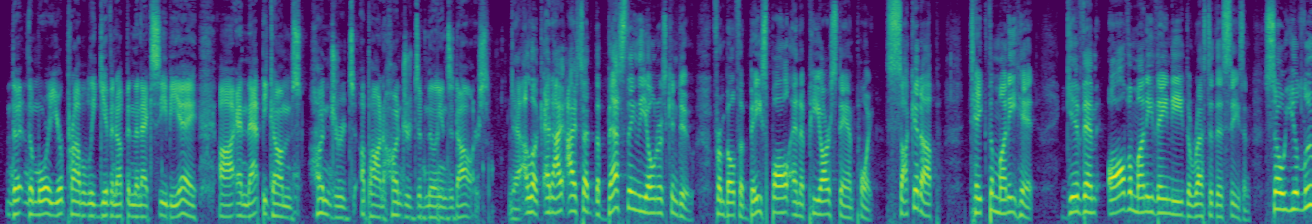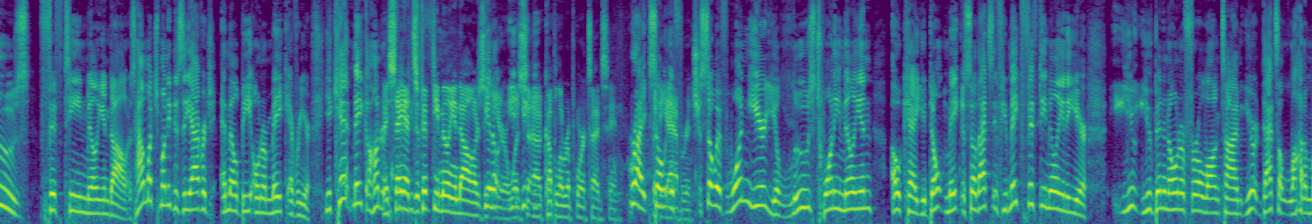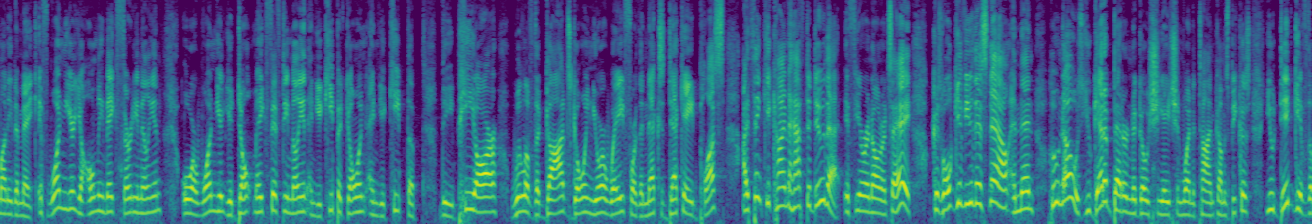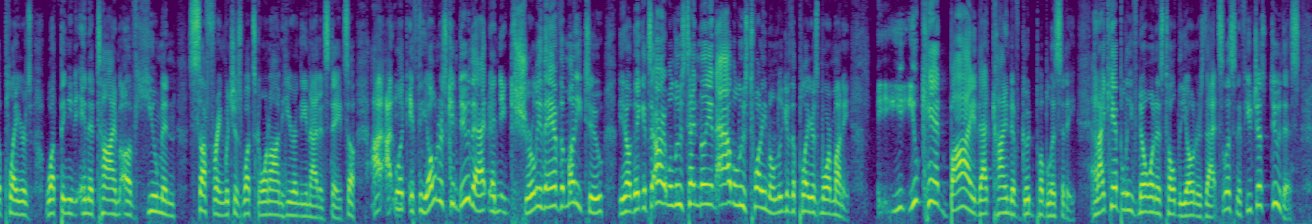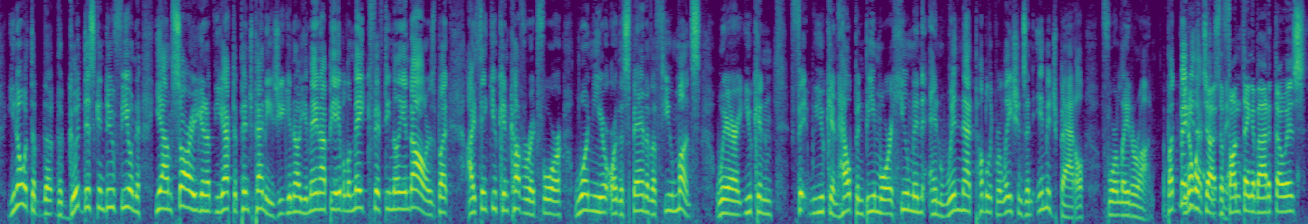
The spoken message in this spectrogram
the the more you're probably giving up in the next CBA, uh, and that becomes hundreds upon hundreds of millions of dollars. Yeah, look, and I, I said the best thing the owners can do from both a baseball and a PR standpoint suck it up, take the money hit, give them all the money they need the rest of this season. So you lose $15 million. How much money does the average MLB owner make every year? You can't make 100 They say it's $50 million a you know, year was you, a couple of reports I'd seen. Right. So if, average. So if one year you lose 20 million, okay, you don't make so that's if you make 50 million a year, you you've been an owner for a long time, you're that's a lot of money to make. If one year you only make 30 million or one year you don't make 50 million and you keep it going and you keep the the PR will of the gods going your way for the next decade plus, I think you kind of have to do that if you're an owner and say, "Hey, because we'll give you this now and then who knows, you get a better negotiation when the time comes because you did give the players what they need in a time of human suffering, which is what's going on here in the United States. So, I, I look if the owners can do that, and surely they have the money to, you know, they can say, all right, we'll lose ten million, ah, we'll lose twenty million, we'll give the players more money. You, you can't buy that kind of good publicity, and I can't believe no one has told the owners that. So, listen, if you just do this, you know what the the, the good this can do for you. And yeah, I'm sorry, you're gonna you have to pinch pennies. You, you know, you may not be able to make fifty million dollars, but I think you can cover it for one year or the span of a few months, where you can fit, you can help and be more human and win that public relations and image battle for later on. But you know what uh, the fun thing about it though is,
